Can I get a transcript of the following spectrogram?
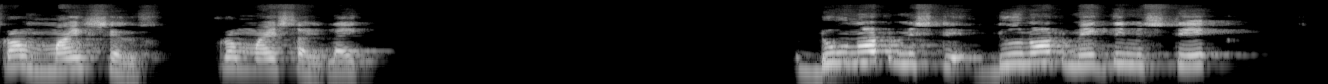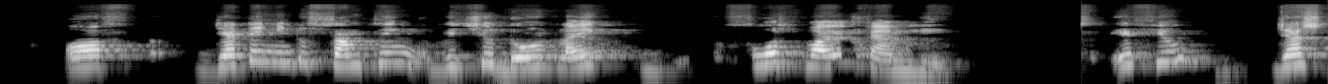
from myself, from my side. Like do not mistake, do not make the mistake of getting into something which you don't like forced by your family. If you just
